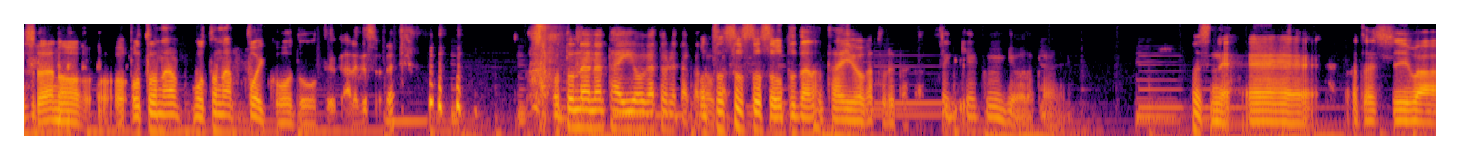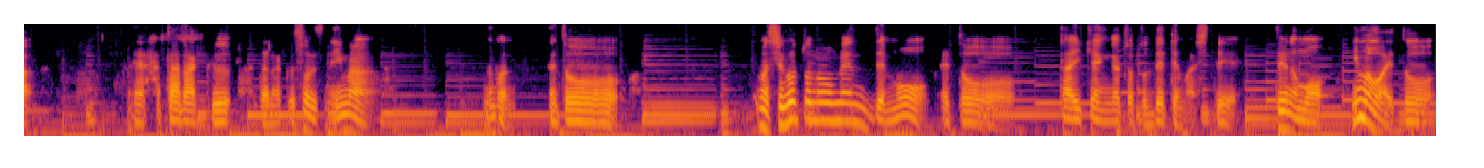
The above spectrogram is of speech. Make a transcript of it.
それあの、お大人、大人っぽい行動というか、あれですよね。大人な対応が取れたかどうか。そうそうそう、大人の対応が取れたか。接客業だからね。そうですね。えー私は、えー働く、働く。そうですね。今、なんか、えっと、まあ、仕事の面でも、えっと、体験がちょっと出てまして、っていうのも、今は、えっと、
